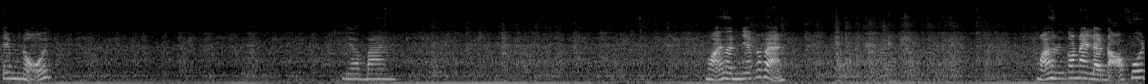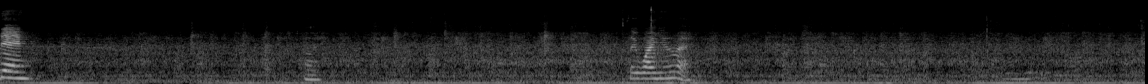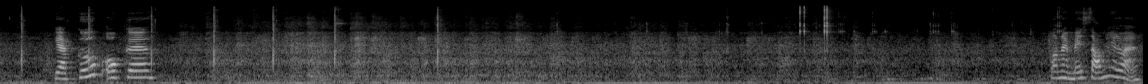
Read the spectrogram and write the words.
tem nổi. Japan ngoại hình nha các bạn. Ngoại hình con này là đỏ phối đen. Đây. tay quay nha các bạn. Gà cướp, ok. Con này máy sống nha các bạn.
